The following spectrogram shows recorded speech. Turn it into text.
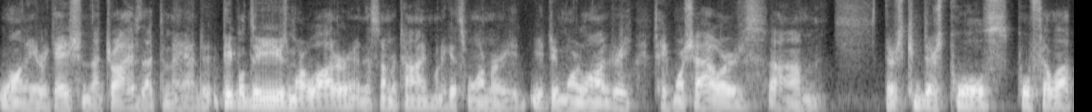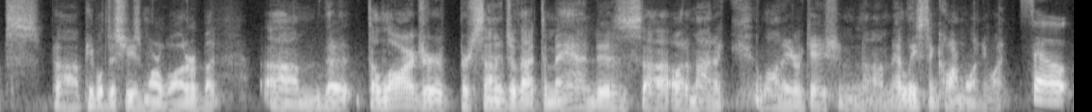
lawn irrigation that drives that demand. People do use more water in the summertime when it gets warmer. You, you do more laundry, take more showers. Um, there's there's pools, pool fill ups. Uh, people just use more water, but um, the the larger percentage of that demand is uh, automatic lawn irrigation, um, at least in Carmel anyway. So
